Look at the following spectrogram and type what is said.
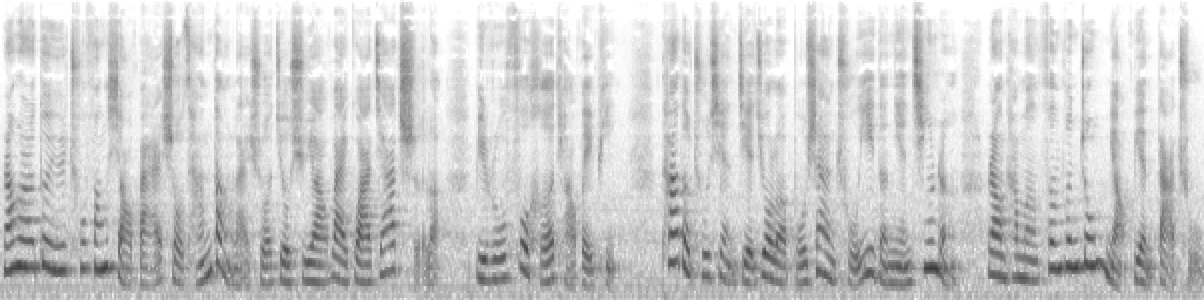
然而，对于厨房小白、手残党来说，就需要外挂加持了。比如复合调味品，它的出现解救了不善厨艺的年轻人，让他们分分钟秒变大厨。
